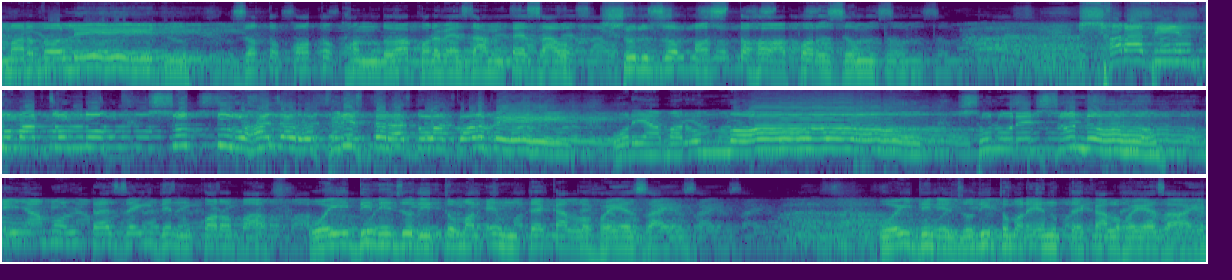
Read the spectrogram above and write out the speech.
আমার বলেন, যত কতক্ষণ দোয়া করবে জানতে চাও, সূর্য অস্ত হওয়া পর্যন্ত। সারাদিন তোমার জন্য সত্তর হাজার ফেরেস্তারা দোয়া করবে। ওরে আমার উম্মত, শুনো রে, শুনো। এই আমলটা যেই দিন করবা, ওই দিনে যদি তোমার ইন্তেকাল হয়ে যায়। ওই দিনে যদি তোমার এন্তেকাল হয়ে যায়,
